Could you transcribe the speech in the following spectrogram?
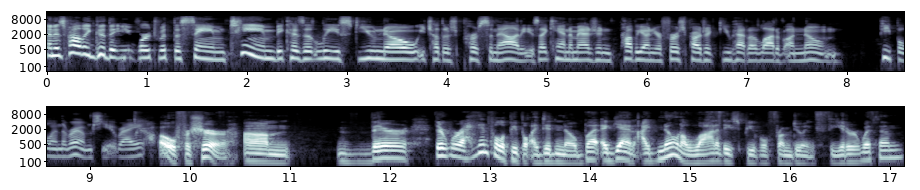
And it's probably good that you've worked with the same team because at least you know each other's personalities. I can't imagine probably on your first project you had a lot of unknown people in the room to you, right? Oh, for sure. Um, there there were a handful of people I didn't know, but again, I'd known a lot of these people from doing theater with them.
